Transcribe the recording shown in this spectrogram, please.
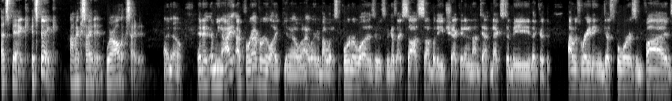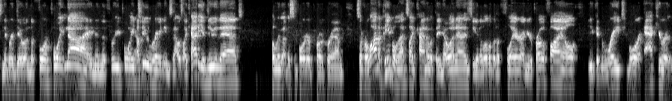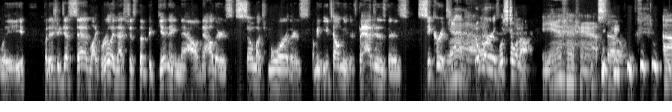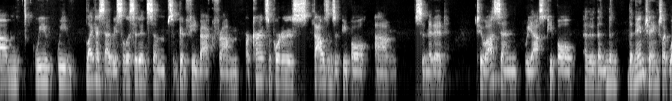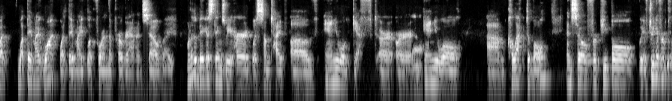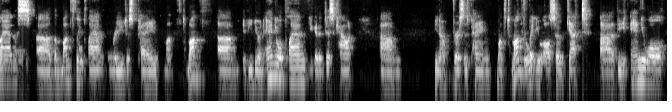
that's big. It's big. I'm excited. We're all excited. I know. And it, I mean, I, I forever like, you know, when I learned about what a supporter was, it was because I saw somebody checking in and Untappd next to me that could, I was rating just fours and fives and they were doing the 4.9 and the 3.2 ratings. And I was like, how do you do that? Told me about the supporter program. So for a lot of people, that's like kind of what they know it as. You get a little bit of flair on your profile. You can rate more accurately. But as you just said, like really, that's just the beginning now. Now there's so much more. There's, I mean, you tell me, there's badges, there's secret Yeah. doors. What's going on? Yeah. So um, we we like I said, we solicited some some good feedback from our current supporters. Thousands of people um, submitted to us, and we asked people, other than the, the name change, like what what they might want, what they might look for in the program. And so Right. one of the biggest things we heard was some type of annual gift or, or annual um, collectible. And so for people, we have two different plans. Uh, the monthly plan, where you just pay month to month. Um, if you do an annual plan, you get a discount, um, you know, versus paying month to month. Sure. But you also get uh, the annual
